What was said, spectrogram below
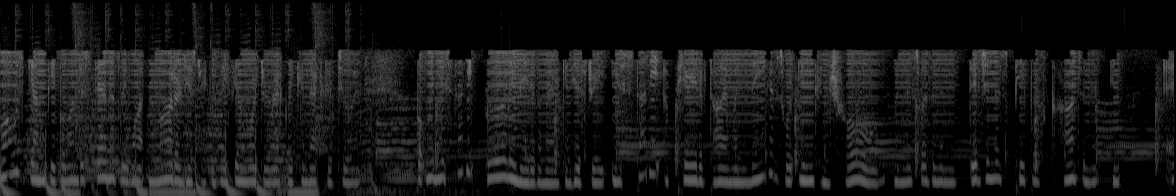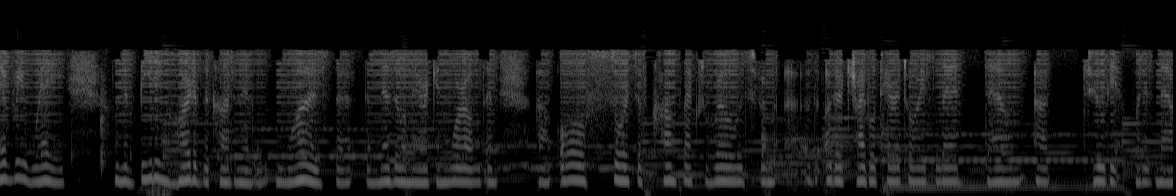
Most young people understandably want modern history because they feel more directly connected to it. But when you study early Native American history, you study a period of time when natives were in control, when this was an indigenous people's continent in every way, when the beating heart of the continent was the, the Mesoamerican world, and uh, all sorts of complex roads from uh, other tribal territories led down uh, to the what is now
